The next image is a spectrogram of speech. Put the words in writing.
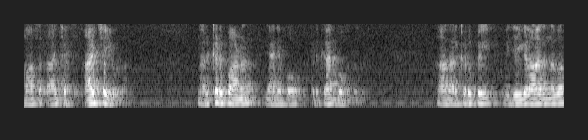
മാസ ആഴ്ച ആഴ്ചയിലുള്ള നറുക്കെടുപ്പാണ് ഞാനിപ്പോൾ എടുക്കാൻ പോകുന്നത്. ആ നറുക്കെടുപ്പിൽ വിജയികളാകുന്നവർ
